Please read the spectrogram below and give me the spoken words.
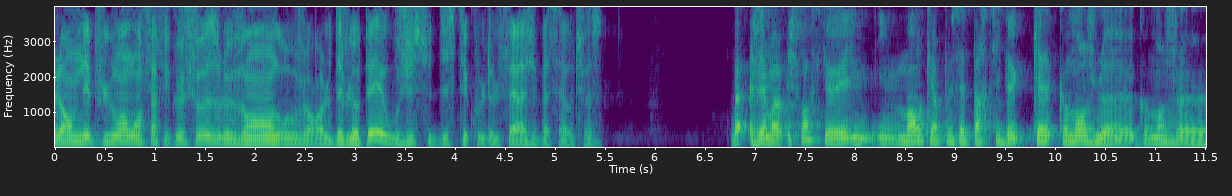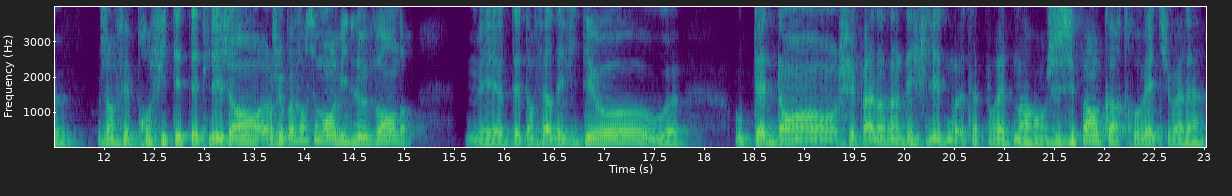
l'emmener plus loin ou en faire quelque chose ou le vendre ou genre le développer ou juste tu te dis c'était cool de le faire et je vais passer à autre chose? Bah, j'aimerais, je pense qu'il il me manque un peu cette partie de que- comment je le, comment je, j'en fais profiter peut-être les gens. Alors, j'ai pas forcément envie de le vendre, mais euh, peut-être en faire des vidéos ou, euh, ou peut-être dans, je sais pas, dans un défilé de mode, ça pourrait être marrant. Je sais pas encore trouvé, tu vois, là,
